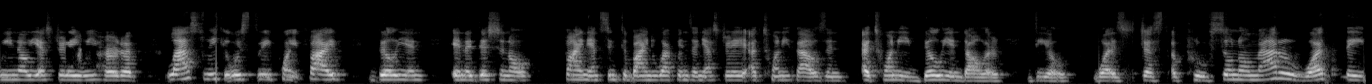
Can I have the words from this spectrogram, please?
we know yesterday we heard of last week it was 3.5 billion in additional financing to buy new weapons, and yesterday a 20,000 a 20 billion dollar deal was just approved. So no matter what they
